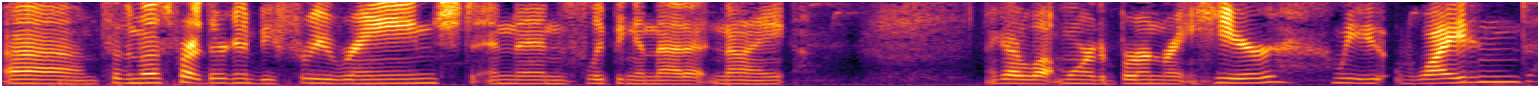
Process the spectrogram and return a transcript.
Um, for the most part, they're going to be free ranged and then sleeping in that at night. I got a lot more to burn right here. We widened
